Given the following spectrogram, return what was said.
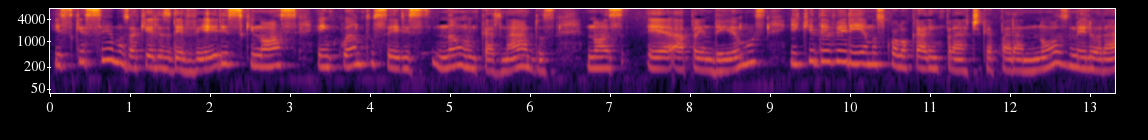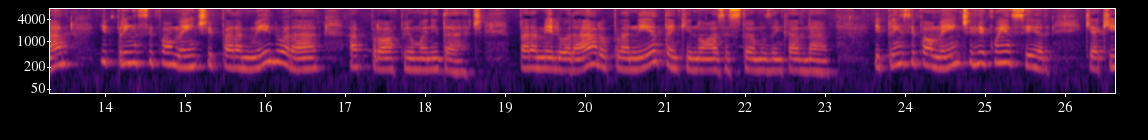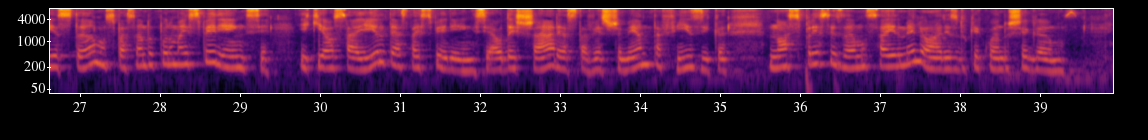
esquecemos aqueles deveres que nós, enquanto seres não encarnados, nós é, aprendemos e que deveríamos colocar em prática para nos melhorar e principalmente para melhorar a própria humanidade, para melhorar o planeta em que nós estamos encarnados e principalmente reconhecer que aqui estamos passando por uma experiência e que ao sair desta experiência, ao deixar esta vestimenta física, nós precisamos sair melhores do que quando chegamos.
